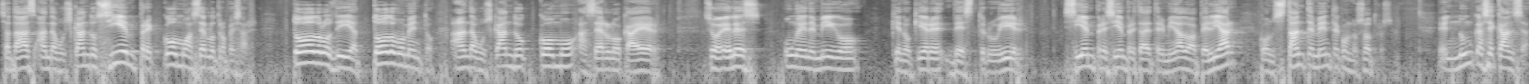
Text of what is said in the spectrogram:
Satanás anda buscando siempre cómo hacerlo tropezar. Todos los días, todo momento, anda buscando cómo hacerlo caer. So, él es un enemigo que no quiere destruir. Siempre, siempre está determinado a pelear constantemente con nosotros. Él nunca se cansa,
